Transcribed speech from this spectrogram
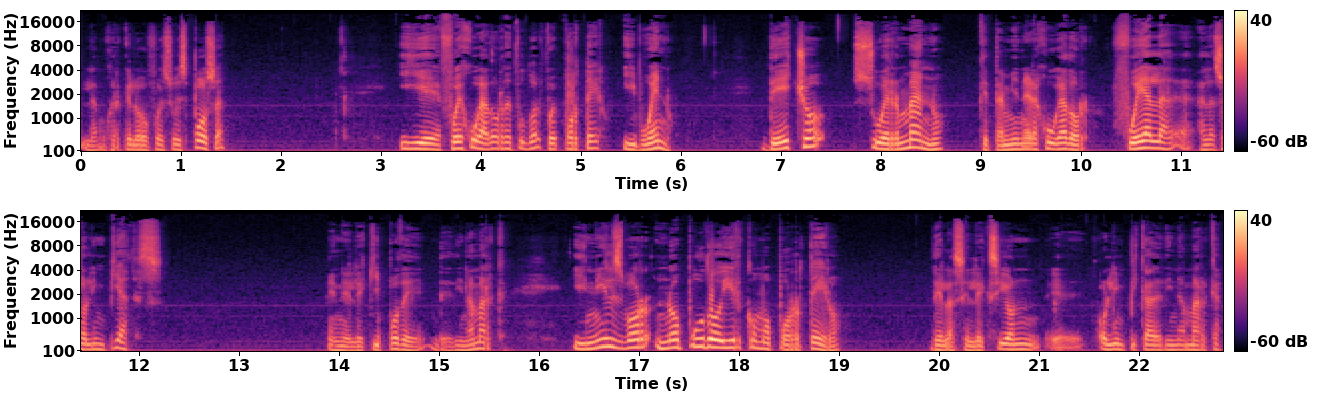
la mujer que luego fue su esposa y eh, fue jugador de fútbol, fue portero y bueno. De hecho, su hermano, que también era jugador, fue a, las Olimpiadas en el equipo de, Dinamarca. Y Niels Bohr no pudo ir como portero de la selección eh, olímpica de Dinamarca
